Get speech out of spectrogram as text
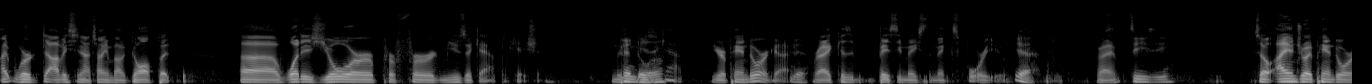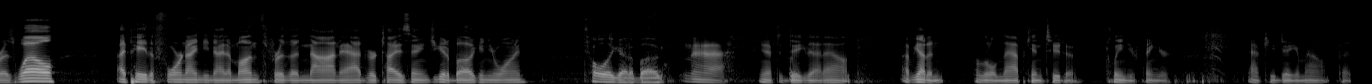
I, we're obviously not talking about golf, but uh, what is your preferred music application? Mu- Pandora. Music app. You're a Pandora guy, Yeah. right? Because it basically makes the mix for you, Yeah, right? it's easy. So I enjoy Pandora as well. I pay the four ninety nine a month for the non advertising. Did you get a bug in your wine? Totally got a bug. Nah, you have to dig that out. I've got a, a little napkin too to clean your finger after you dig them out. But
